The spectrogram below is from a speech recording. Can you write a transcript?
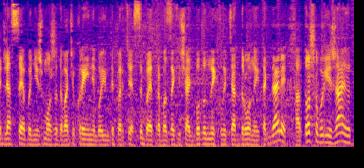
для себе, ніж може давати Україні, бо їм тепер себе треба захищати, бо до них летять дрони і так далі. А то, що виїжджають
